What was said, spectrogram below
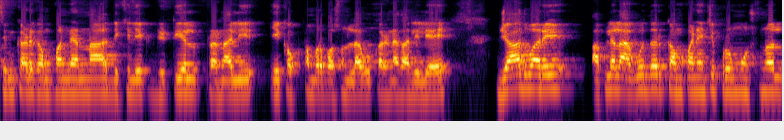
सिम कार्ड कंपन्यांना देखील एक डीटीएल प्रणाली एक ऑक्टोबरपासून लागू करण्यात आलेली आहे. ज्याद्वारे आपल्याला अगोदर कंपन्याचे प्रमोशनल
